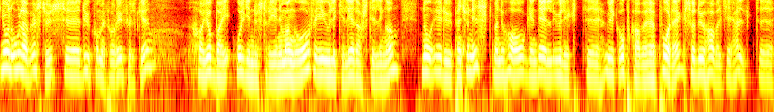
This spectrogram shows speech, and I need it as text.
Jon Olav Østhus, eh, du kommer fra Ryfylke. Har jobba i oljeindustrien i mange år, i ulike lederstillinger. Nå er du pensjonist, men du har òg en del ulikt, ulike oppgaver på deg, så du har vel ikke helt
